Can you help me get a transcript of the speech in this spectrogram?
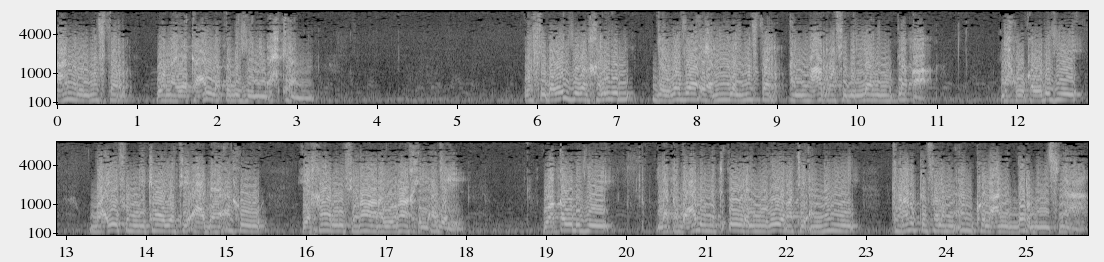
عمل المصدر وما يتعلق به من أحكام. وسيبويه والخليل جوزا إعمال المصدر المعرف بالله مطلقا. نحو قوله ضعيف النكاية أعداءه يخال الفرار يراخي الأجل. وقوله لقد علمت أولى المغيرة أنني كررت فلم أنكل عن الضرب مسمعا.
